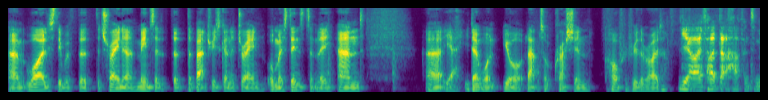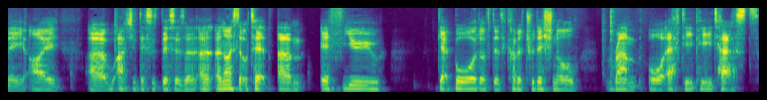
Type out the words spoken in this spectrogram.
um, wirelessly with the, the trainer means that the, the battery is going to drain almost instantly and uh, yeah, you don't want your laptop crashing halfway through the ride. Yeah, I've had that happen to me. I uh, actually this is this is a, a, nice little tip. Um, if you get bored of the kind of traditional ramp or FTP tests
